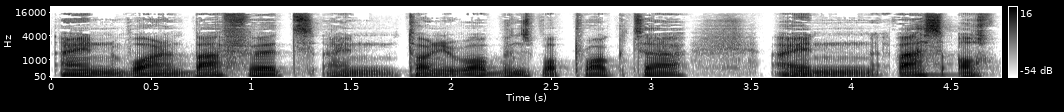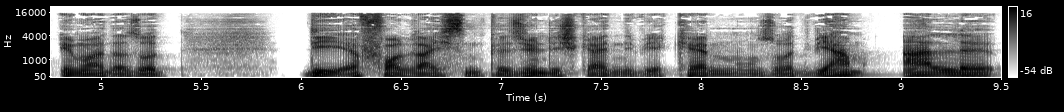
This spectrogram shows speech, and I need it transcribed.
ein Warren Buffett, ein Tony Robbins, Bob Proctor, ein was auch immer, also die erfolgreichsten Persönlichkeiten, die wir kennen und so. Wir haben alle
